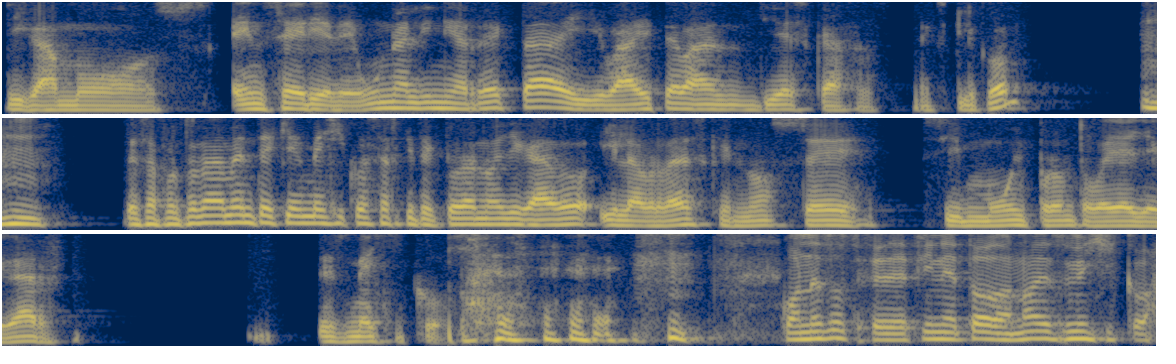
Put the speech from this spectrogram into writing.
digamos, en serie de una línea recta y va y te van 10 casas. ¿Me explico? Desafortunadamente aquí en México esa arquitectura no ha llegado y la verdad es que no sé si muy pronto vaya a llegar. Es México. Con eso se define todo, ¿no? Es México.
